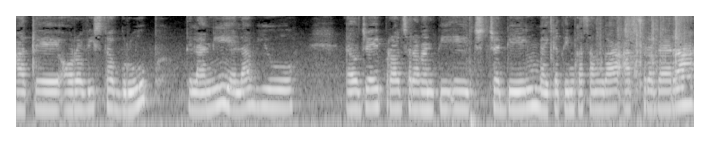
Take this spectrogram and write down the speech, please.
Ate Oro Vista Group, Tilani, I love you. LJ, Proud Sarangan PH, Chading, Maika Team Kasangga, at Rivera,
